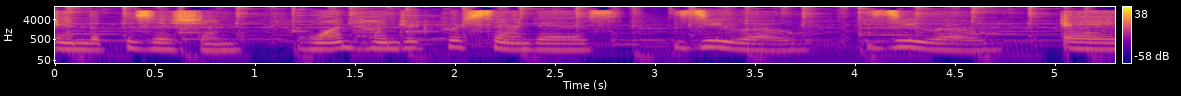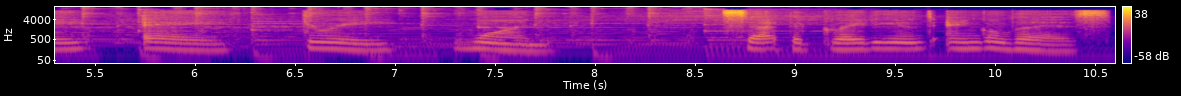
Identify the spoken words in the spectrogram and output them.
in the position 100% is 0 0 A A 3 1. Set the gradient angle is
